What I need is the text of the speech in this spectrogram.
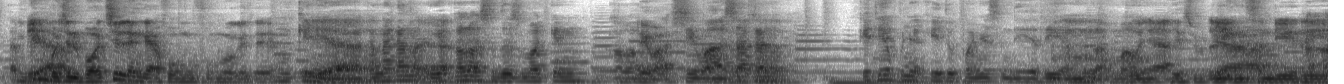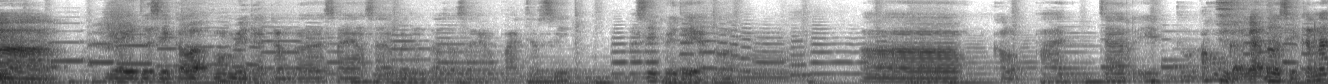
tapi mungkin ya bocil-bocil yang nggak FOMO-FOMO gitu ya? Mungkin Iya, ya karena kan kayak- ya kalau sudah semakin kalau Dewasa. dewasa kan kita punya kehidupannya sendiri aku Hmm, nggak mau. punya Ya sudah. link sendiri. Ah, ya itu sih. Kalau membedakan rasa sayang sahabat dan rasa sayang pacar sih pasti beda ya kalau eh, kalau pacar itu aku nggak nggak tahu sih. Karena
